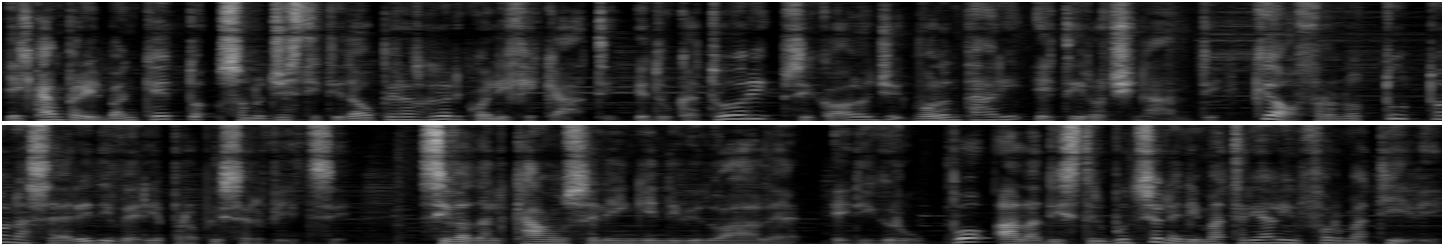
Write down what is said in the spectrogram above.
Il camper e il banchetto sono gestiti da operatori qualificati, educatori, psicologi, volontari e tirocinanti, che offrono tutta una serie di veri e propri servizi. Si va dal counseling individuale e di gruppo alla distribuzione di materiali informativi,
